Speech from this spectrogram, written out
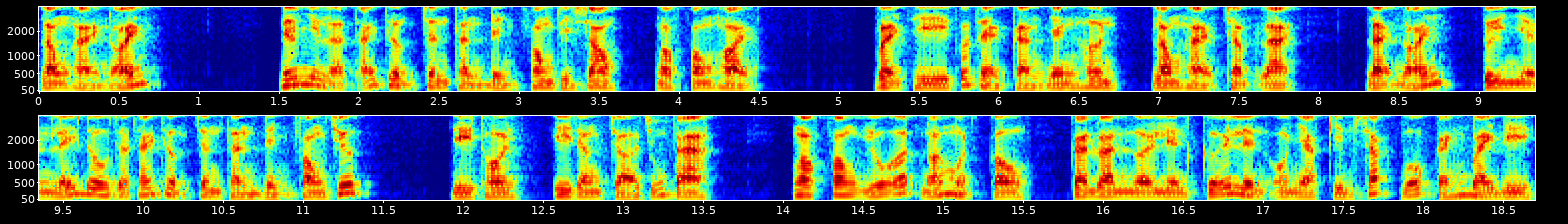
Long Hải nói. Nếu như là Thái Thượng chân thần đỉnh phong thì sao? Ngọc Phong hỏi. Vậy thì có thể càng nhanh hơn, Long Hải chậm lại, lại nói, tuy nhiên lấy đâu ra Thái Thượng chân thần đỉnh phong chứ? Đi thôi, y đang chờ chúng ta. Ngọc Phong yếu ớt nói một câu, cả đoàn người liền cưỡi lên ô nhà kim sắc vỗ cánh bay đi.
